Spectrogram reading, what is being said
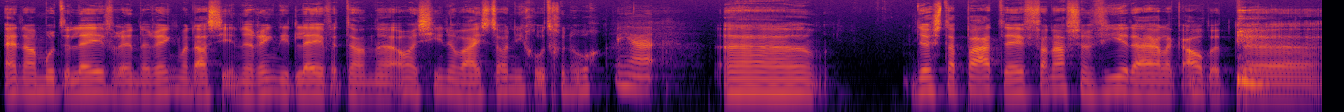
En dan moeten leveren in de ring. Maar als hij in de ring niet levert, dan... eh, oh, hij is toch niet goed genoeg. ja, Uh, dus dat paard heeft vanaf zijn vierde eigenlijk altijd eh,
